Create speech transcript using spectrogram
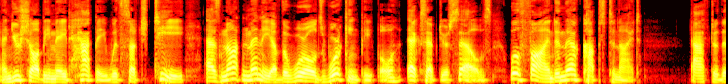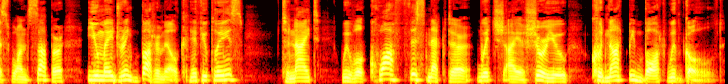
and you shall be made happy with such tea as not many of the world's working people, except yourselves, will find in their cups tonight. After this one supper, you may drink buttermilk, if you please. Tonight, we will quaff this nectar, which, I assure you, could not be bought with gold.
